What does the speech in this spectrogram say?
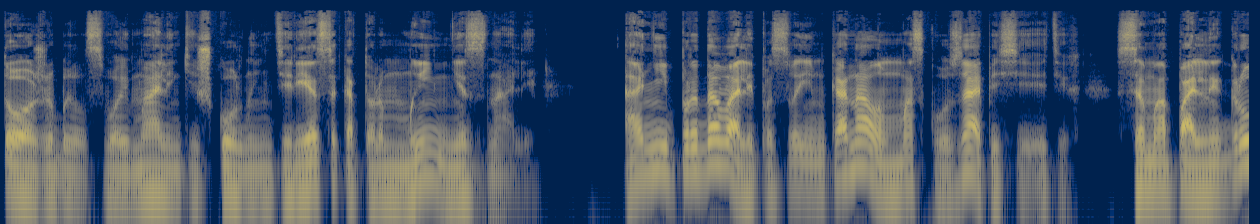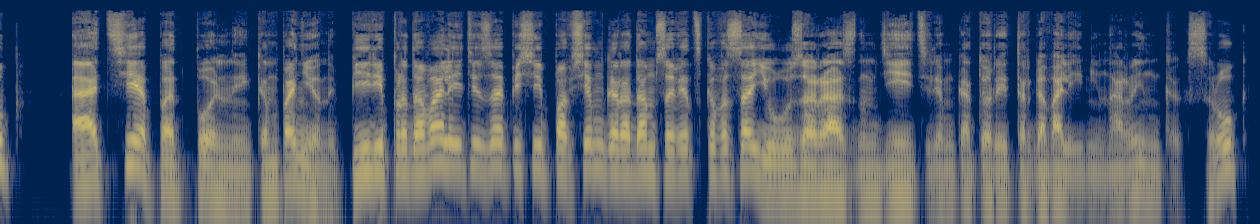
тоже был свой маленький шкурный интерес, о котором мы не знали. Они продавали по своим каналам в Москву записи этих самопальных групп, а те подпольные компаньоны перепродавали эти записи по всем городам Советского Союза разным деятелям, которые торговали ими на рынках с рук,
